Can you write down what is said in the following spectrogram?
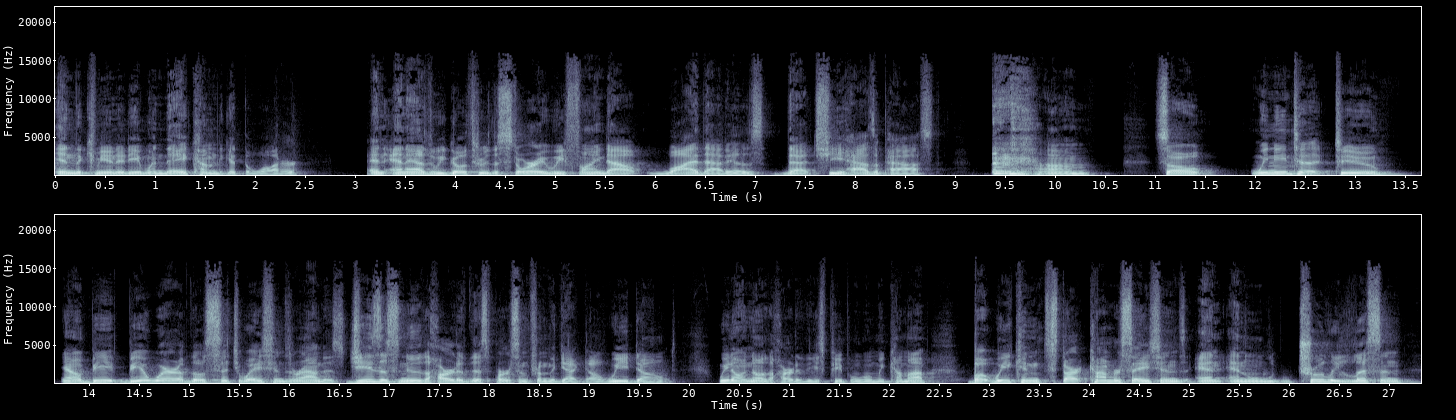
in the community when they come to get the water. And and as we go through the story we find out why that is that she has a past. Um, so we need to to you know be be aware of those situations around us. Jesus knew the heart of this person from the get-go. We don't. We don't know the heart of these people when we come up but we can start conversations and and truly listen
